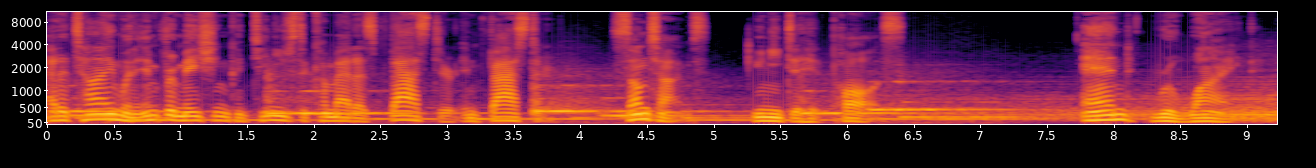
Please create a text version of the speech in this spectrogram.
At a time when information continues to come at us faster and faster, sometimes you need to hit pause and rewind.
